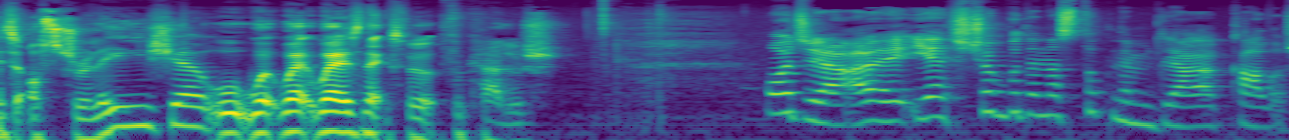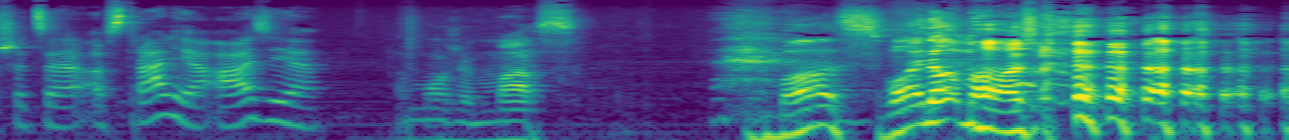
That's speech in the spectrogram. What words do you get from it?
Is it Australasia? Or where, where where's next for for Kalush? Отже, а є- що буде наступним для Калуша? Це Австралія, Азія. А може Марс. Mars. Why not Mars?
